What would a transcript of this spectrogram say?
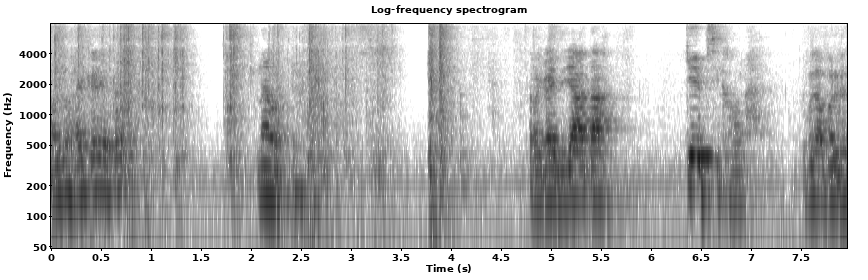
अजून आहे काय याच्यात नाही वाटत. तर काय तिच्या आता केएफसी खावला. बघा बर्गर.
